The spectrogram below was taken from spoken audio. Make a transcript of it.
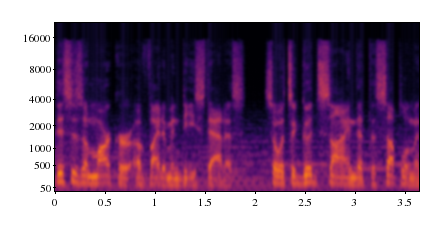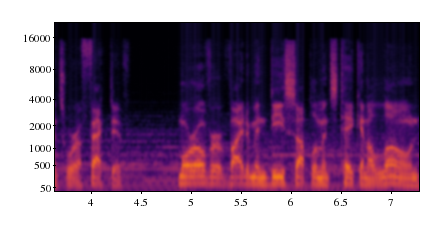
This is a marker of vitamin D status, so it's a good sign that the supplements were effective. Moreover, vitamin D supplements taken alone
